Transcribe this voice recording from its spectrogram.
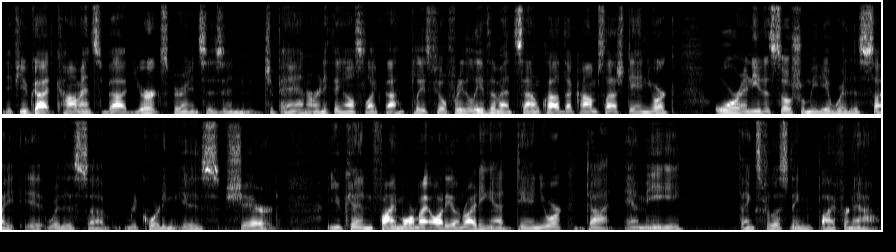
If you've got comments about your experiences in Japan or anything else like that, please feel free to leave them at soundcloud.com slash Dan York or any of the social media where this site, where this uh, recording is shared. You can find more of my audio and writing at danyork.me. Thanks for listening. Bye for now.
